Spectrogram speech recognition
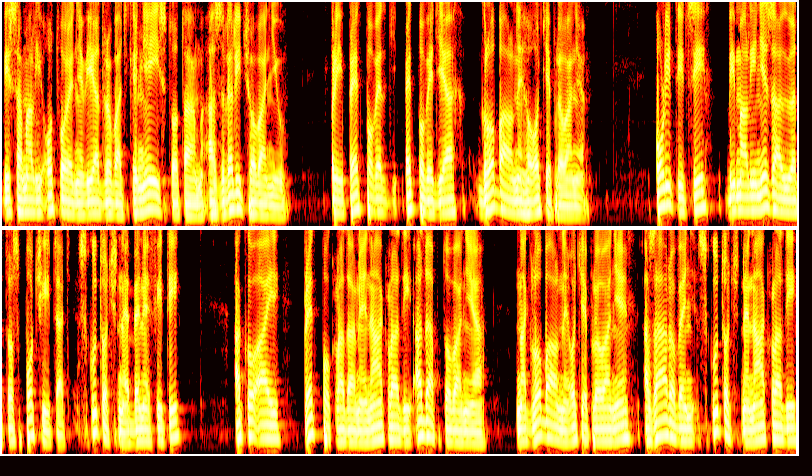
by sa mali otvorene vyjadrovať k neistotám a zveličovaniu pri predpovediach globálneho oteplovania. Politici by mali nezaujato spočítať skutočné benefity, ako aj predpokladané náklady adaptovania na globálne oteplovanie a zároveň skutočné náklady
